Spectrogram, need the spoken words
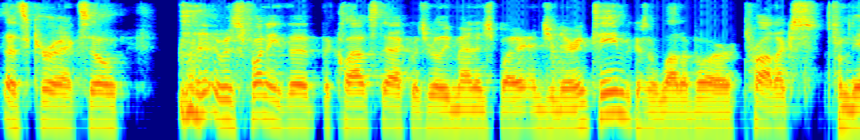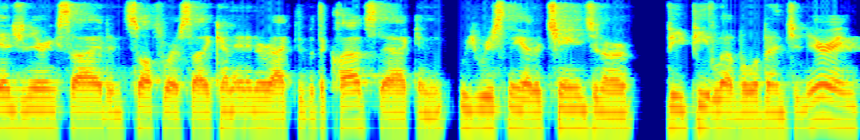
That's correct. So it was funny that the cloud stack was really managed by our engineering team because a lot of our products from the engineering side and software side kind of interacted with the cloud stack. And we recently had a change in our VP level of engineering.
